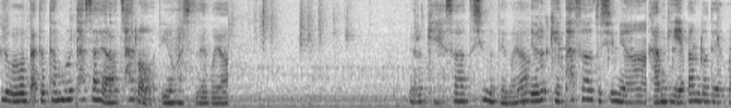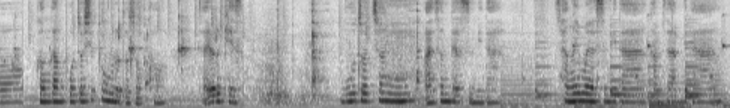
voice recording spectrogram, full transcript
그리고 이건 따뜻한 물 타서요. 차로 이용하셔도 되고요. 이렇게 해서 드시면 되고요. 이렇게 타서 드시면 감기 예방도 되고 건강 보조 식품으로도 좋고 자 이렇게 해서 무조청이 완성되었습니다. 상의모였습니다. 감사합니다.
